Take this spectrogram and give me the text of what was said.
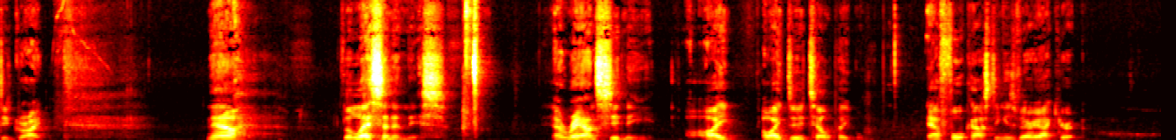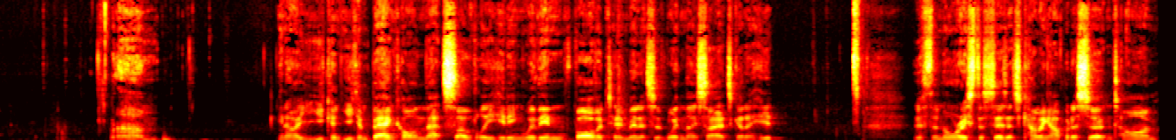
did great. Now, the lesson in this around Sydney, I I do tell people our forecasting is very accurate. Um, you know, you can you can bank on that southerly hitting within five or ten minutes of when they say it's going to hit. If the nor'easter says it's coming up at a certain time,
